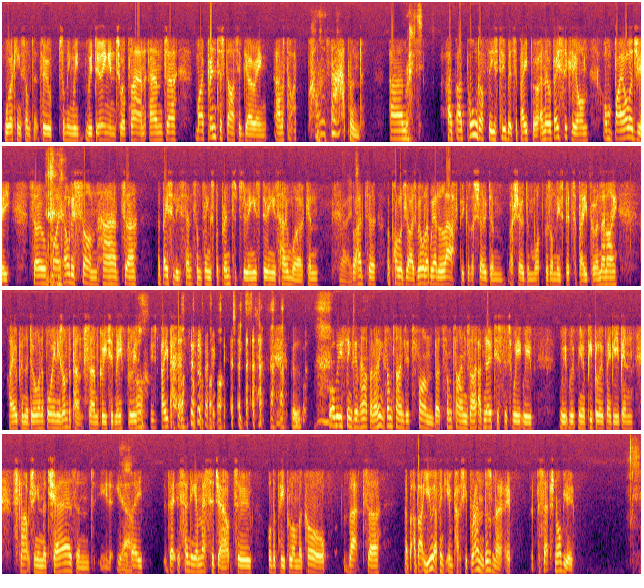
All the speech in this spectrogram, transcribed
working something through something we we're doing into a plan, and uh, my printer started going, and I thought, how has that happened? And right. I, I, pulled off these two bits of paper, and they were basically on on biology. So my eldest son had uh, basically sent some things to the printer to doing his doing his homework, and right. so I had to apologise. We all we had a laugh because I showed them I showed them what was on these bits of paper, and then I. I opened the door and a boy in his underpants um, greeted me for his, oh. his paper. oh, all these things can happen. I think sometimes it's fun, but sometimes I, I've noticed this week we've we, we, you know, people who've maybe been slouching in the chairs, and you know, yeah. they they're sending a message out to other people on the call that uh, about you. I think it impacts your brand, doesn't it? it the perception of you.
